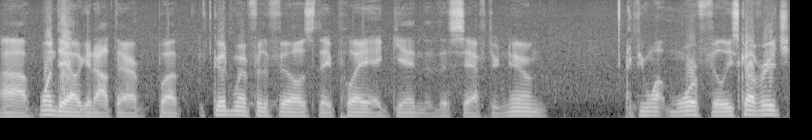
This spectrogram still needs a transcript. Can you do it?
Uh, one day I'll get out there, but good win for the Phils. They play again this afternoon. If you want more Phillies coverage,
